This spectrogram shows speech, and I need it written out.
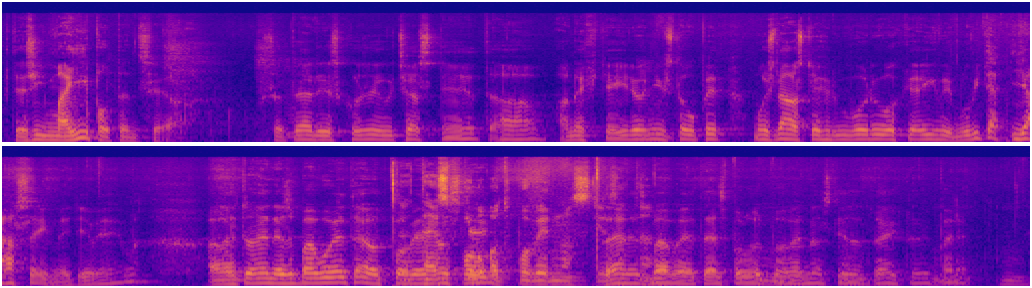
kteří mají potenciál se té diskuzi účastnit a, a nechtějí do ní vstoupit, možná z těch důvodů, o kterých vy mluvíte. Já se jim nedivím, ale to je nezbavuje té odpovědnosti. Té spoluodpovědnosti. To je nezbavuje té spoluodpovědnosti za to, jak to vypadá. Hmm.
